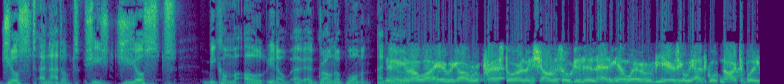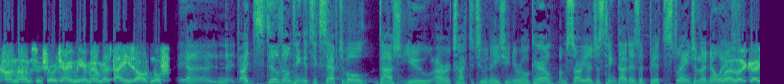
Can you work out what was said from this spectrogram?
just an adult. She's just become old, you know, a, a grown up woman. And Yeah, you're- know what? Here we go. Repressed Ireland showing us ugly little head again. Where years ago we had to go up north to buy condoms. I'm sure Jamie remembers that. He's old enough. Yeah, I still don't think it's acceptable that you are attracted to an 18 year old girl. I'm sorry, I just think that is a bit strange. And I know it Well, is- like I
